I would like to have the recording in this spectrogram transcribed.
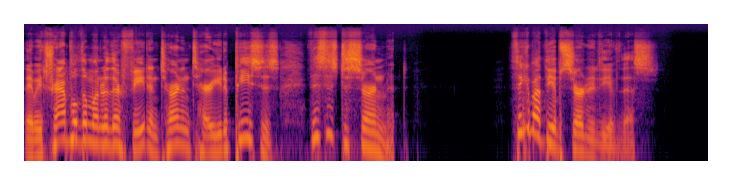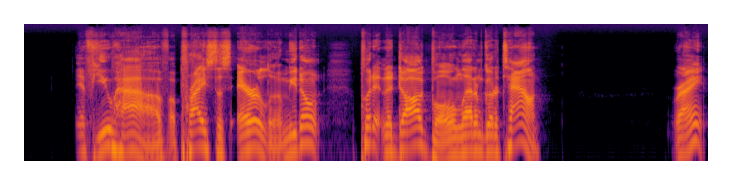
they may trample them under their feet and turn and tear you to pieces. This is discernment. Think about the absurdity of this. If you have a priceless heirloom, you don't put it in a dog bowl and let him go to town. Right?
